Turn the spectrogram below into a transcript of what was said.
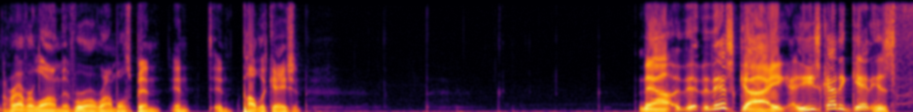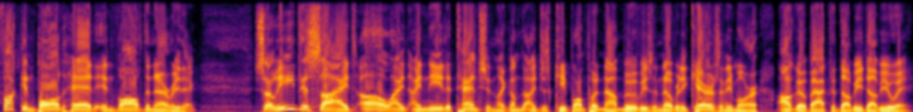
however long the Royal Rumble's been in in publication. Now, th- this guy, he's got to get his fucking bald head involved in everything. So he decides, oh, I, I need attention. Like I'm, I just keep on putting out movies and nobody cares anymore. I'll go back to WWE.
